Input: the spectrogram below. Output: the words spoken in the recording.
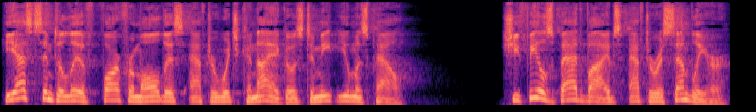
He asks him to live far from all this after which Kanaya goes to meet Yuma's pal. She feels bad vibes after assembly her.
